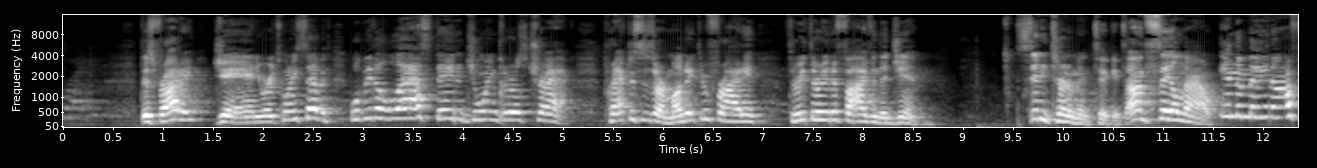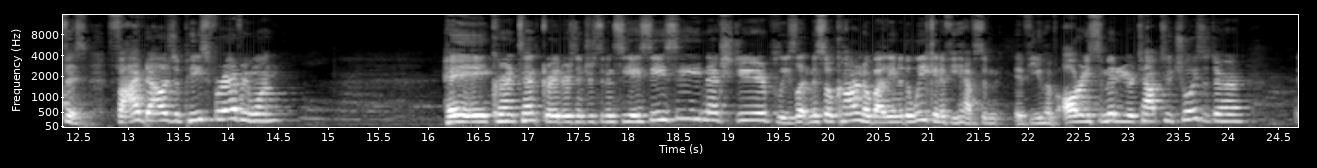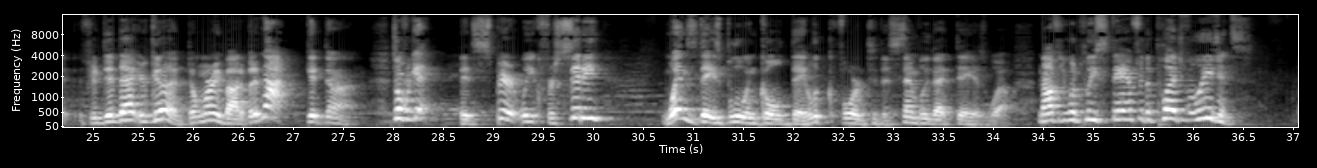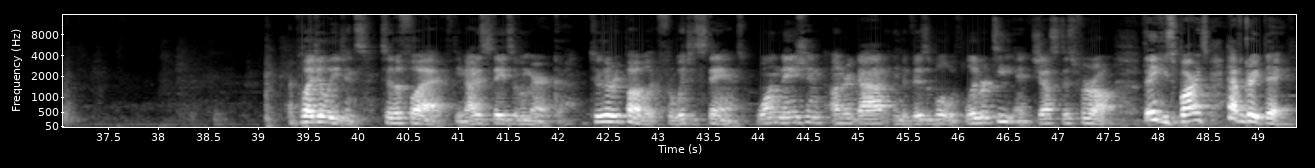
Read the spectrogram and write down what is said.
This Friday, January 27th, will be the last day to join girls track. Practices are Monday through Friday, 3.30 to 5 in the gym. City tournament tickets on sale now in the main office. $5 a piece for everyone. Hey, current 10th graders interested in CACC next year, please let Miss O'Connor know by the end of the week. And if you have some, if you have already submitted your top two choices to her, if you did that, you're good. Don't worry about it. But if not, get done. Don't forget, it's Spirit Week for City. Wednesday's Blue and Gold Day. Look forward to the assembly that day as well. Now, if you would please stand for the Pledge of Allegiance. I pledge allegiance to the flag, the United States of America, to the republic for which it stands, one nation under God, indivisible, with liberty and justice for all. Thank you, Spartans. Have a great day.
